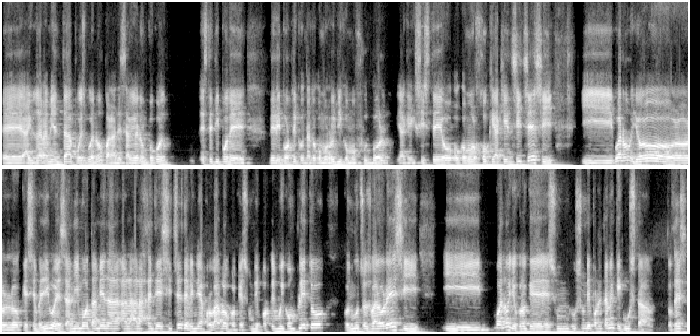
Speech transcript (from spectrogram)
eh, hay una herramienta, pues bueno, para desarrollar un poco este tipo de, de, deporte, tanto como rugby como fútbol, ya que existe, o, como el hockey aquí en Siches. Y, bueno, yo lo que siempre digo es animo también a, la, gente de Siches de venir a probarlo, porque es un deporte muy completo, con muchos valores y, bueno, yo creo que es un, deporte también que gusta. Entonces,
